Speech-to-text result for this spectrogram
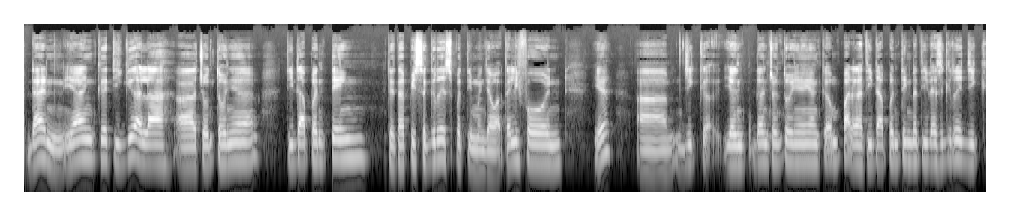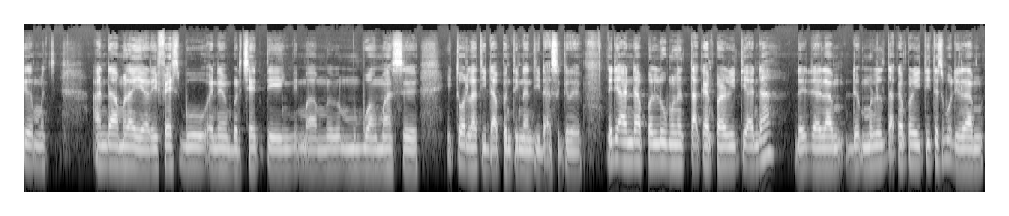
Dan yang ketiga adalah uh, contohnya tidak penting tetapi segera seperti menjawab telefon ya. Uh, jika yang dan contohnya yang keempat adalah tidak penting dan tidak segera jika anda melayari Facebook and then berchatting membuang masa itu adalah tidak penting dan tidak segera. Jadi anda perlu meletakkan prioriti anda dalam meletakkan prioriti tersebut di dalam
